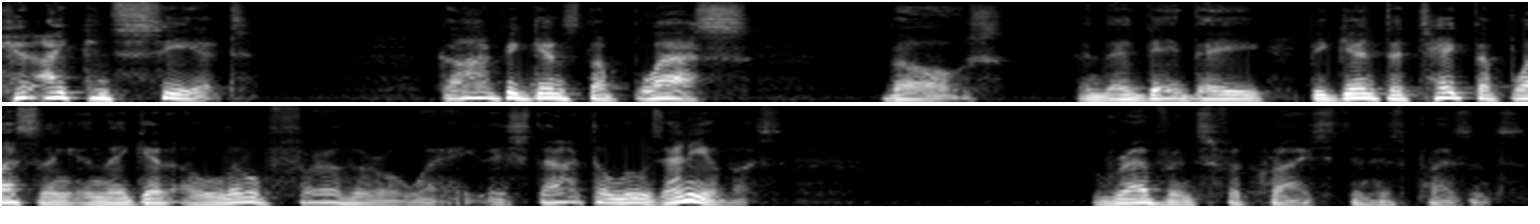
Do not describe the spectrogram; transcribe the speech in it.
Can, I can see it. God begins to bless those. And they, they, they begin to take the blessing and they get a little further away. They start to lose, any of us, reverence for Christ and His presence.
